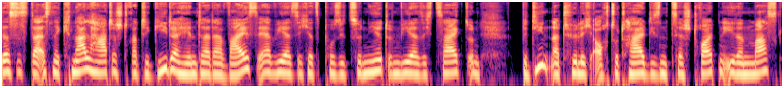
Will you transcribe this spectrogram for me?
das ist, da ist eine knallharte Strategie dahinter. Da weiß er, wie er sich jetzt positioniert und wie er sich zeigt und bedient natürlich auch total diesen zerstreuten Elon Musk,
